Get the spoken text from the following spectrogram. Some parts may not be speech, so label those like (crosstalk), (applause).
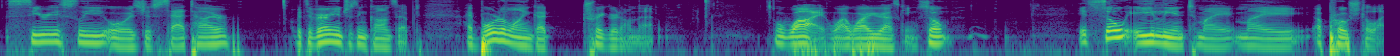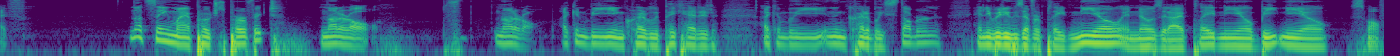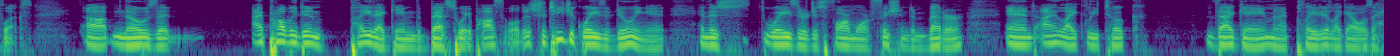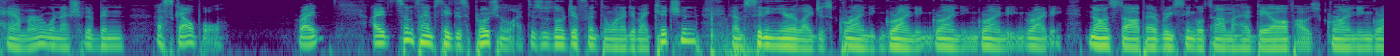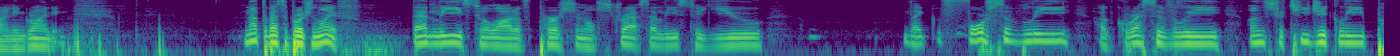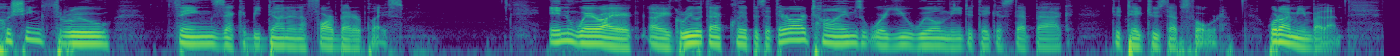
seriously or is just satire, but it's a very interesting concept. I borderline got triggered on that. Why? Why? Why are you asking? So, it's so alien to my my approach to life. Not saying my approach is perfect, not at all. Not at all. I can be incredibly pig-headed. I can be incredibly stubborn. Anybody who's ever played Nioh and knows that I've played Nioh, beat Nioh, small flex, uh, knows that I probably didn't play that game the best way possible. There's strategic ways of doing it, and there's ways that are just far more efficient and better. And I likely took that game and I played it like I was a hammer when I should have been a scalpel, right? I sometimes take this approach in life. This was no different than when I did my kitchen and I'm sitting here like just grinding, grinding, grinding, grinding, grinding, nonstop. Every single time I had a day off, I was grinding, grinding, grinding. Not the best approach in life. That leads to a lot of personal stress. That leads to you like forcibly, aggressively, unstrategically pushing through things that could be done in a far better place. In where I, I agree with that clip is that there are times where you will need to take a step back to take two steps forward. What do I mean by that?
